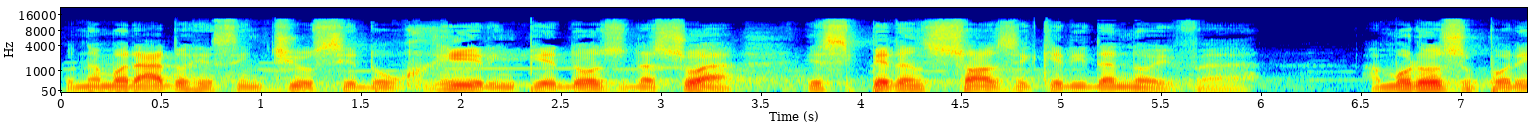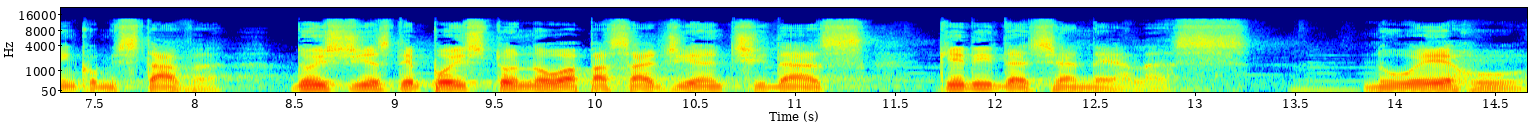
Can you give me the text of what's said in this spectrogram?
O namorado ressentiu-se do rir impiedoso da sua esperançosa e querida noiva. Amoroso, porém, como estava, dois dias depois tornou a passar diante das queridas janelas. No erro,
